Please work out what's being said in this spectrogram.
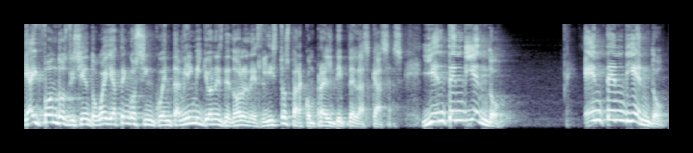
que hay fondos diciendo, güey, ya tengo 50 mil millones de dólares listos para comprar el dip de las casas. Y entendiendo entendiendo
